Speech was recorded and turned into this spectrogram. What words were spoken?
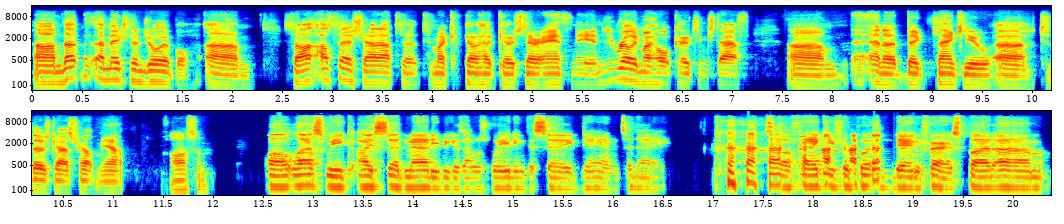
Um, that that makes it enjoyable. Um, so I'll, I'll, say a shout out to, to my co-head coach there, Anthony, and really my whole coaching staff. Um, and a big thank you uh, to those guys for helping me out. Awesome. Well, last week I said Maddie because I was waiting to say Dan today. so thank you for putting Dan first. But um,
